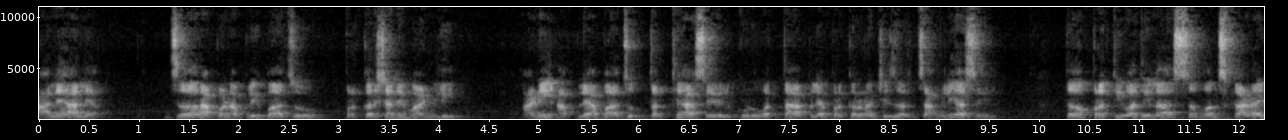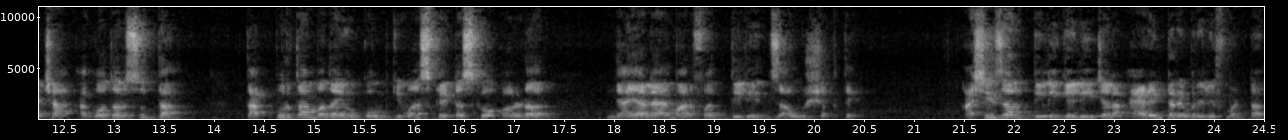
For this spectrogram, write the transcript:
आल्या आल्या जर आपण आपली बाजू प्रकर्षाने मांडली आणि आपल्या बाजूत तथ्य असेल गुणवत्ता आपल्या प्रकरणाची जर चांगली असेल तर प्रतिवादीला समन्स काढायच्या अगोदरसुद्धा तात्पुरता मनई हुकूम किंवा स्टेटस्को ऑर्डर न्यायालयामार्फत दिली जाऊ शकते. अशी जर दिली गेली ज्याला ॲड इंटरिम रिलीफ म्हणतात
